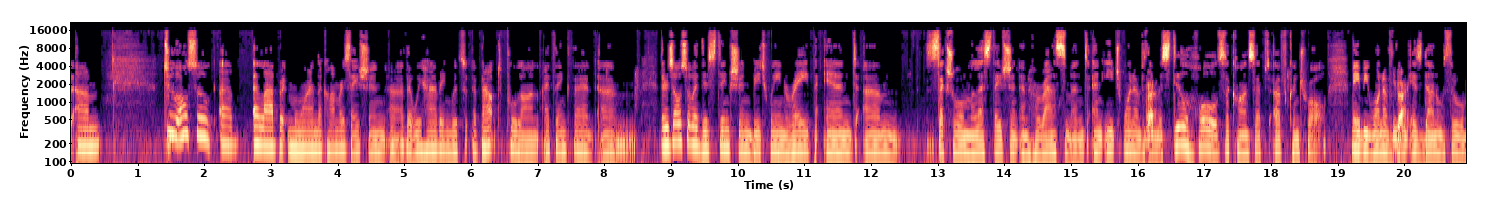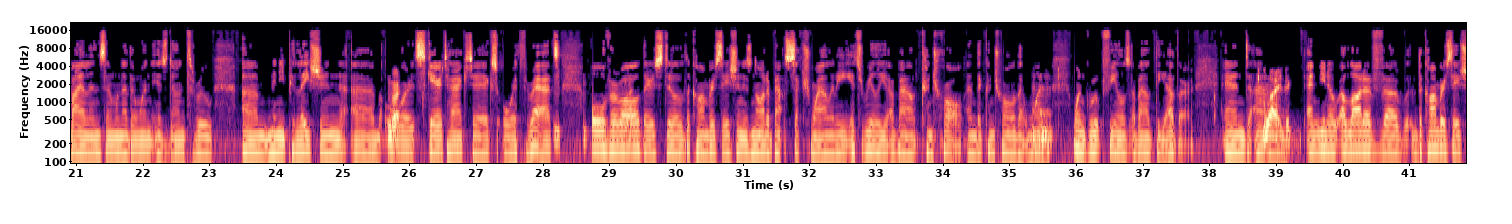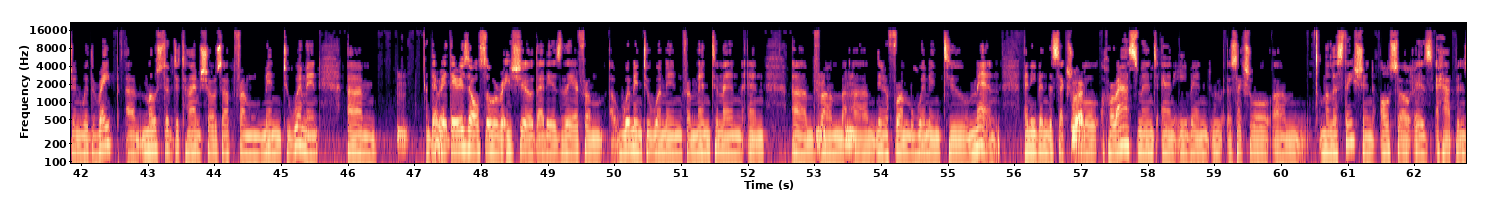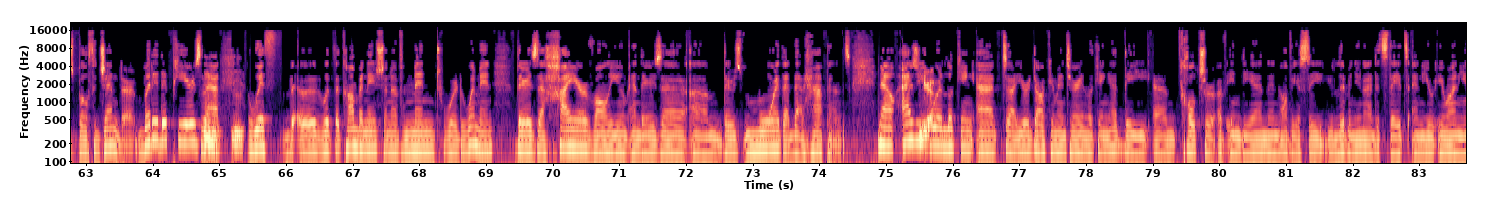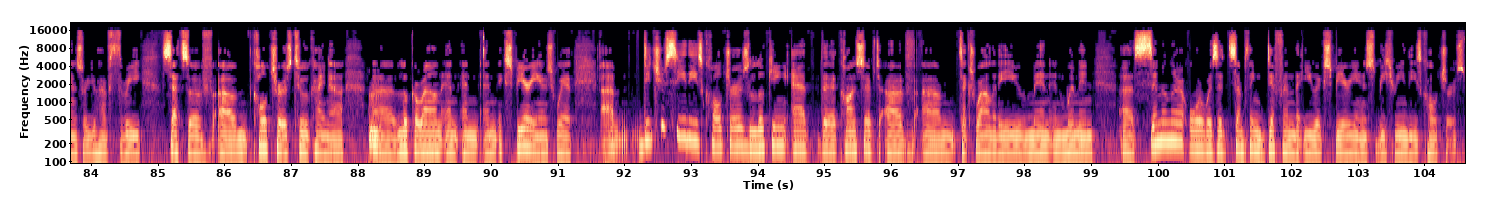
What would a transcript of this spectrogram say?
To also uh, elaborate more on the conversation uh, that we're having with about Phoolan, I think that um, there's also a distinction between rape and um, sexual molestation and harassment, and each one of them still holds the concept of control. Maybe one of them right. is done through violence, and another one is done through um, manipulation um, or right. scare tactics or threats. Mm-hmm. Overall, there's still the conversation is not about sexuality; it's really about control and the control that one mm-hmm. one group feels about the other. And um, right. and you know, a lot of uh, the conversation with rape uh, most of the time shows up from men to women. Um, Mm. There, there is also a ratio that is there from uh, women to women, from men to men, and um, mm. from mm. um, you know from women to men, and even the sexual right. harassment and even sexual um, molestation also is happens both gender. But it appears mm, that mm. with the, uh, with the combination of men toward women, there is a higher volume and there's a um, there's more that that happens. Now, as you yeah. were looking at at uh, your documentary looking at the um, culture of India, and then obviously you live in the United States and you're Iranian, so you have three sets of um, cultures to kind of mm. uh, look around and, and, and experience with. Um, did you see these cultures looking at the concept of um, sexuality, men and women, uh, similar, or was it something different that you experienced between these cultures?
